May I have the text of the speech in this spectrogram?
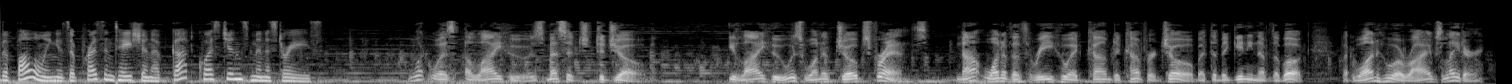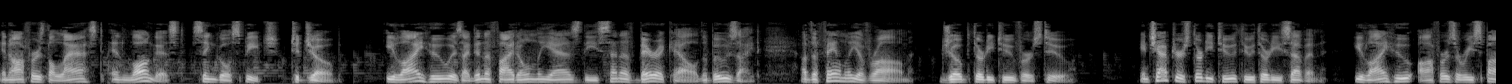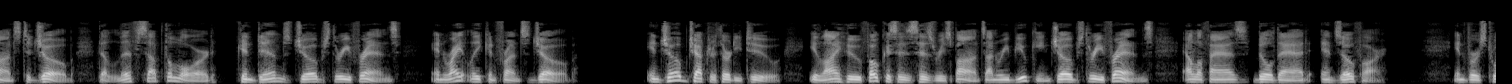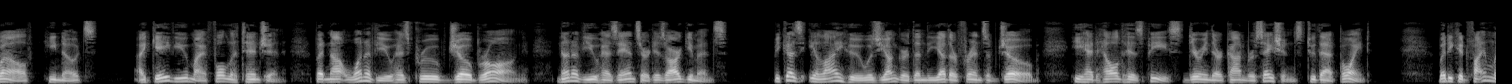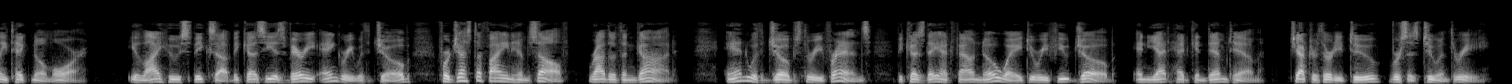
The following is a presentation of Got Questions Ministries. What was Elihu's message to Job? Elihu was one of Job's friends, not one of the three who had come to comfort Job at the beginning of the book, but one who arrives later and offers the last and longest single speech to Job. Elihu is identified only as the son of Barachel the Buzite, of the family of Ram, Job 32 verse 2. In chapters 32 through 37, Elihu offers a response to Job that lifts up the Lord, condemns Job's three friends, and rightly confronts Job. In Job chapter 32, Elihu focuses his response on rebuking Job's three friends, Eliphaz, Bildad, and Zophar. In verse 12, he notes, I gave you my full attention, but not one of you has proved Job wrong. None of you has answered his arguments. Because Elihu was younger than the other friends of Job, he had held his peace during their conversations to that point. But he could finally take no more. Elihu speaks up because he is very angry with Job for justifying himself rather than God, and with Job's three friends because they had found no way to refute Job and yet had condemned him. Chapter 32 verses 2 and 3.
